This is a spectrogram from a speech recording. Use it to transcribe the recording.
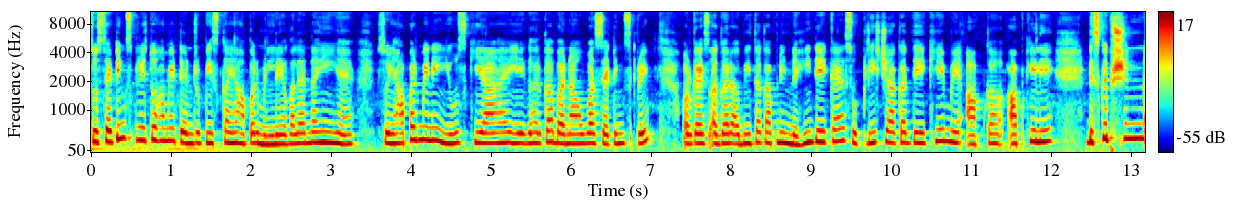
so setting spray तो हमें टेन रुपीज़ का यहाँ पर मिलने वाला नहीं है. सो so यहाँ पर मैंने यूज़ किया है, ये घर का बना हुआ सेटिंग स्प्रे और गाइस अगर अभी तक आपने नहीं देखा है सो प्लीज़ जाकर देखिए. मैं आपका, आपके लिए डिस्क्रिप्शन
